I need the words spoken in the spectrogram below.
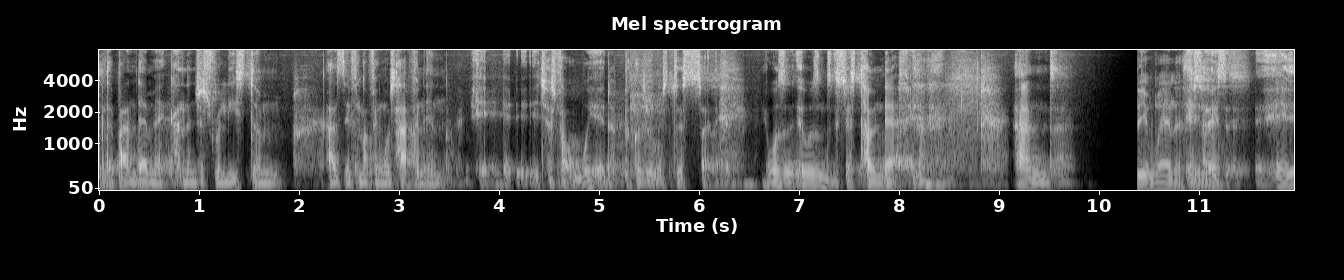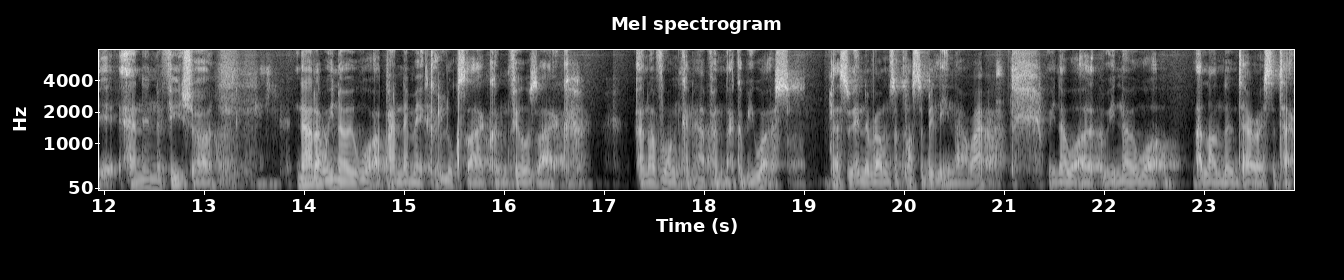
the pandemic and then just released them as if nothing was happening. It, it, it just felt weird because it was just so, it wasn't it wasn't it's just tone deaf, you know. And the awareness. it's, it's, it, and in the future, now that we know what a pandemic looks like and feels like, another one can happen that could be worse. That's in the realms of possibility now, right? We know what a, we know what a London terrorist attack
